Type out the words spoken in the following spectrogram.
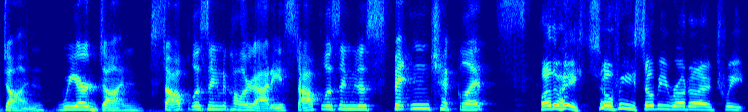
done. We are done. Stop listening to Call Her Daddy. Stop listening to spitting Chiclets. By the way, Sophie Sophie wrote on a tweet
